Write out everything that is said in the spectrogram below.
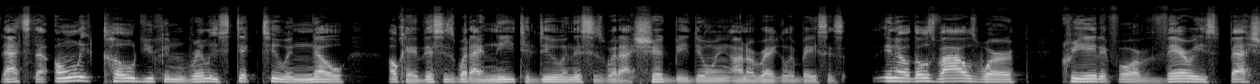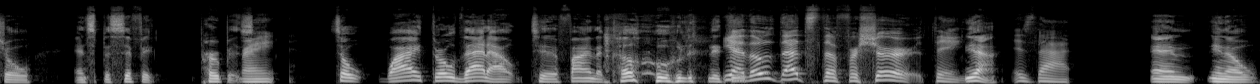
That's the only code you can really stick to and know, okay, this is what I need to do and this is what I should be doing on a regular basis. You know, those vows were created for a very special and specific purpose. Right. So why throw that out to find the code Yeah, you- those that's the for sure thing. yeah. Is that And, you know,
